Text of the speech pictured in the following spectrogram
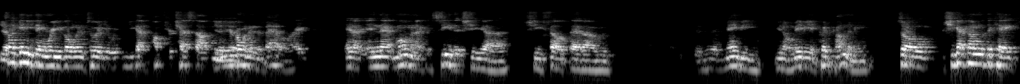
It's like anything where you go into it, you you got to pump your chest out. Yeah, you're yeah. going into battle, right? And uh, in that moment, I could see that she uh she felt that um maybe you know maybe it could come to me. So she got done with the cake,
